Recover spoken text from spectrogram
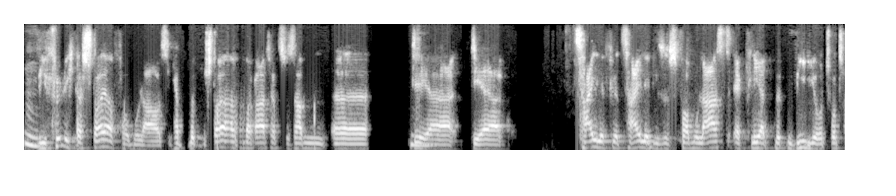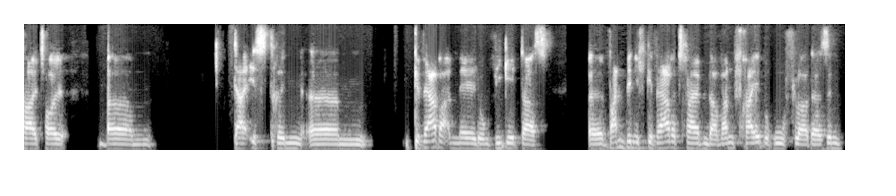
hm. wie fülle ich das Steuerformular aus. Ich habe mit einem Steuerberater zusammen, äh, der, hm. der Zeile für Zeile dieses Formulars erklärt mit einem Video, total toll. Ähm, da ist drin ähm, Gewerbeanmeldung, wie geht das? Äh, wann bin ich Gewerbetreibender, wann Freiberufler? Da sind,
